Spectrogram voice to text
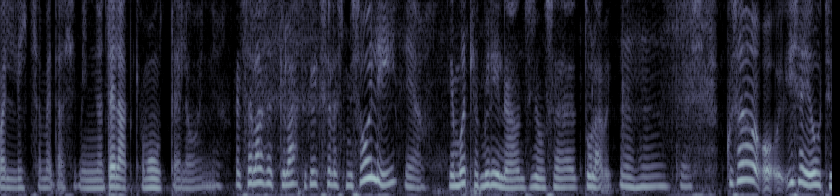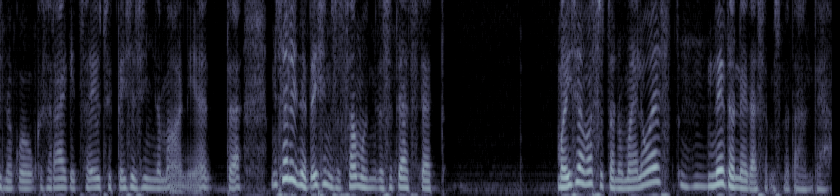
palju lihtsam edasi minna, et eladki oma uut elu onju. et sa lasedki lahti kõik sellest, mis oli ja, ja mõtled, milline on sinu see tulevik mm. -hmm, kui sa ise jõudsid nagu, kui sa räägid, sa jõudsid ka ise sinnamaani, et mis olid need esimesed sammud, mida sa teadsid, et ma ise vastutan oma elu eest mm, -hmm. need on need asjad, mis ma tahan teha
